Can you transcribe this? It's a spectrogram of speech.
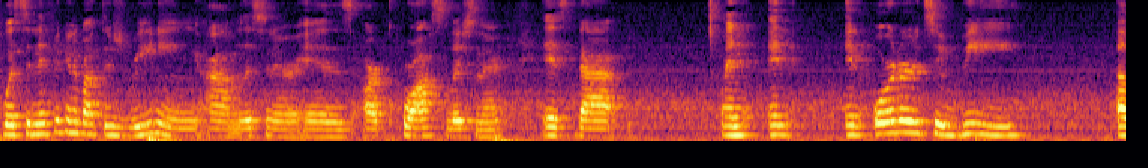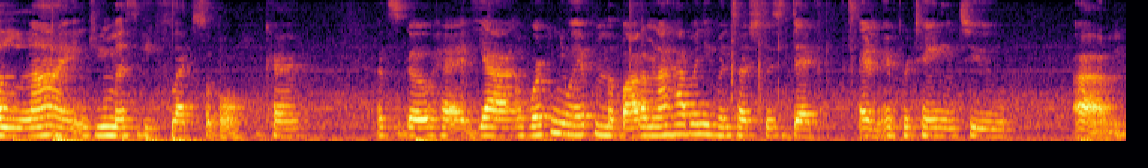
What's significant about this reading, um, listener, is our cross listener, is that and in in order to be aligned, you must be flexible. Okay. Let's go ahead. Yeah, working your way from the bottom, and I haven't even touched this deck and, and pertaining to um,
